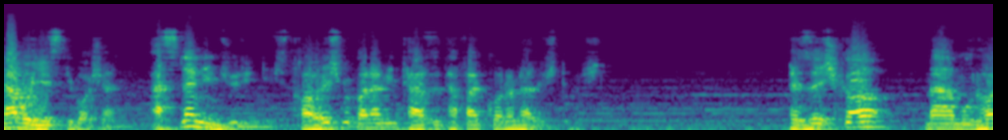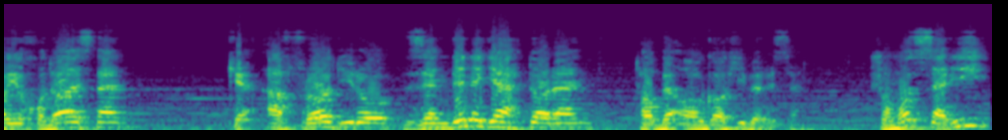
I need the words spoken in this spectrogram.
نبایستی باشن. اصلا اینجوری نیست. خواهش می‌کنم این طرز تفکر رو نداشته باشید. پزشکا معمورهای خدا هستند که افرادی رو زنده نگه دارند تا به آگاهی برسن. شما سریع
